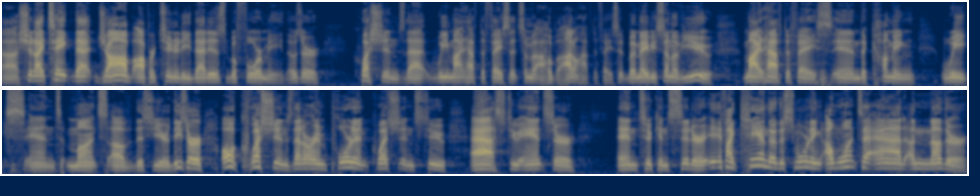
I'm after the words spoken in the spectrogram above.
Uh, should I take that job opportunity that is before me? Those are questions that we might have to face. That some, I hope I don't have to face it, but maybe some of you might have to face in the coming weeks and months of this year. These are all questions that are important questions to ask, to answer, and to consider. If I can, though, this morning, I want to add another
